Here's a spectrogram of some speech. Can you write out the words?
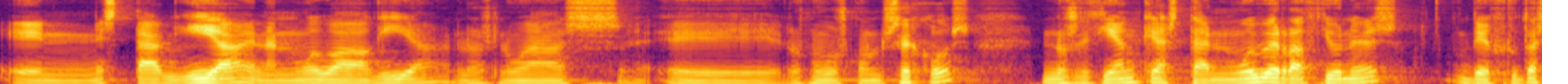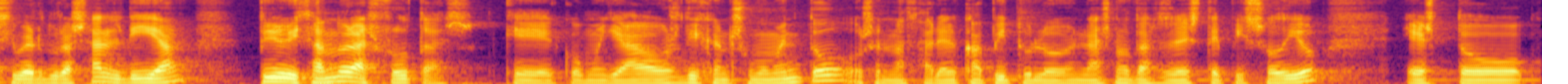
en esta guía, en la nueva guía, los, eh, los nuevos consejos, nos decían que hasta nueve raciones de frutas y verduras al día, priorizando las frutas, que como ya os dije en su momento, os enlazaré el capítulo en las notas de este episodio, esto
